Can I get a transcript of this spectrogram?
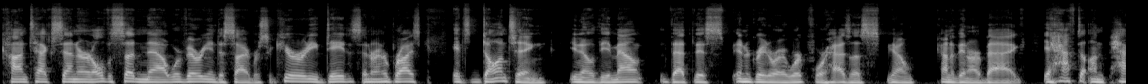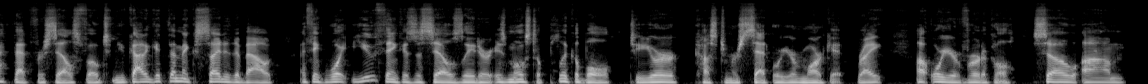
contact center. And all of a sudden now we're very into cybersecurity, data center enterprise. It's daunting you know, the amount that this integrator I work for has us, you know, kind of in our bag. You have to unpack that for sales folks and you've got to get them excited about, I think, what you think as a sales leader is most applicable to your customer set or your market, right? Uh, or your vertical. So, um,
